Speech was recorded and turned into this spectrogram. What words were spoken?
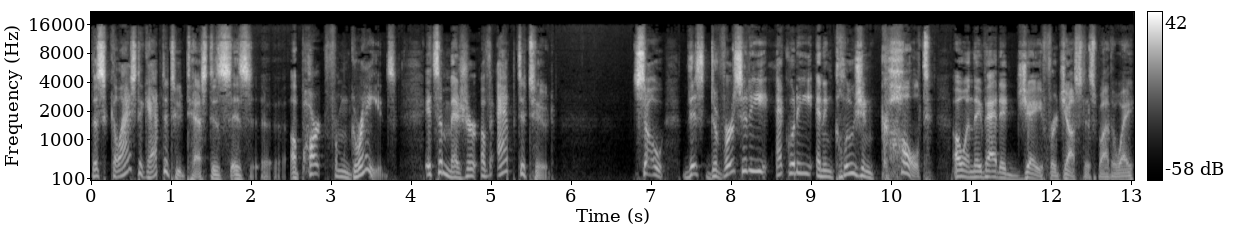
The Scholastic Aptitude Test is, is uh, apart from grades. It's a measure of aptitude. So this diversity, equity, and inclusion cult. Oh, and they've added J for justice, by the way.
